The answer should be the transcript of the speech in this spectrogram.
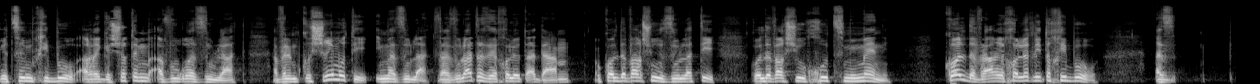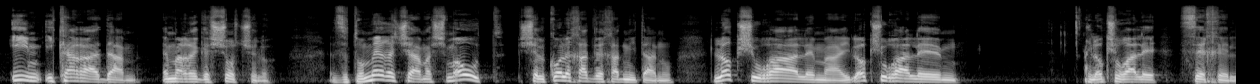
יוצרים חיבור, הרגשות הם עבור הזולת, אבל הם קושרים אותי עם הזולת, והזולת הזה יכול להיות אדם, או כל דבר שהוא זולתי, כל דבר שהוא חוץ ממני, כל דבר יכול להיות לי איתו חיבור. אז אם עיקר האדם הם הרגשות שלו, זאת אומרת שהמשמעות של כל אחד ואחד מאיתנו לא קשורה למה, היא לא קשורה ל... היא לא קשורה לשכל,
